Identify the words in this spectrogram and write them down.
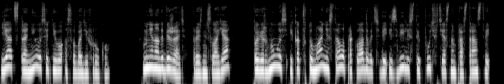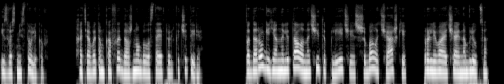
я отстранилась от него, освободив руку. «Мне надо бежать», — произнесла я, повернулась и, как в тумане, стала прокладывать себе извилистый путь в тесном пространстве из восьми столиков, хотя в этом кафе должно было стоять только четыре. По дороге я налетала на чьи-то плечи, сшибала чашки, проливая чай на блюдца,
